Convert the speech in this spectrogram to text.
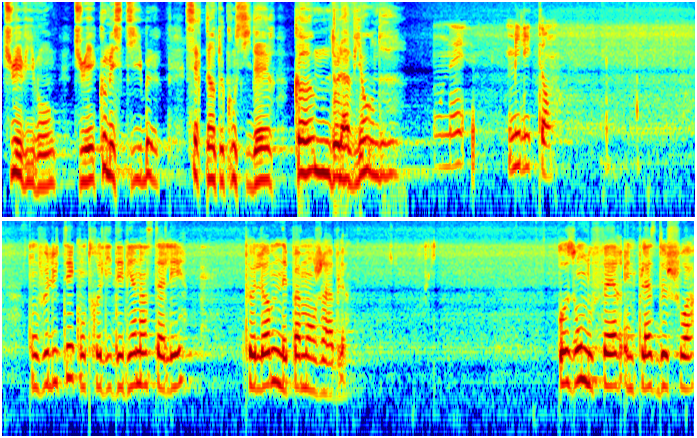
Tu es vivant, tu es comestible. Certains te considèrent comme de la viande. On est militant. On veut lutter contre l'idée bien installée que l'homme n'est pas mangeable. Osons nous faire une place de choix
